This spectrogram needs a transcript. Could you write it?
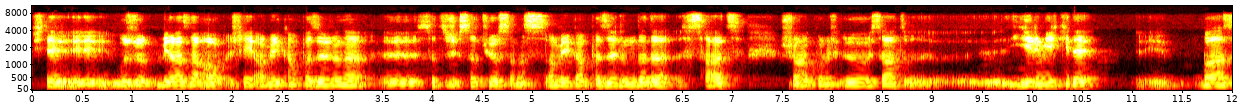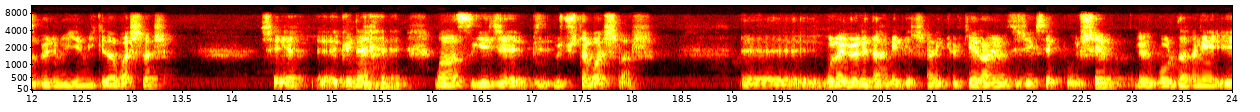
işte e, uzun biraz da şey Amerikan pazarına e, satıcı satıyorsanız Amerikan pazarında da saat şu an konuş e, saat e, 22'de e, bazı bölümü 22'de başlar şeye e, güne bazı gece 3'te başlar. E, buna göre de hani bir hani Türkiye'den yöneteceksek bu işi e, burada hani e,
